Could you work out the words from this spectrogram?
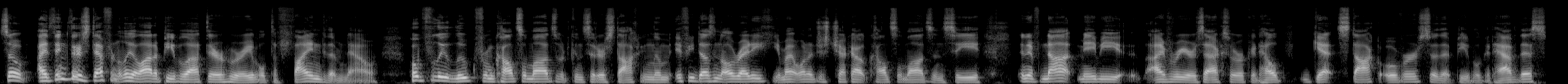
So I think there's definitely a lot of people out there who are able to find them now. Hopefully, Luke from Console Mods would consider stocking them. If he doesn't already, you might want to just check out Console Mods and see. And if not, maybe Ivory or Zaxor could help get stock over so that people could have this.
